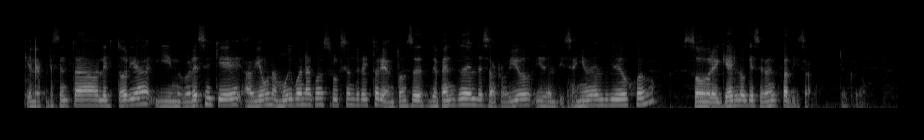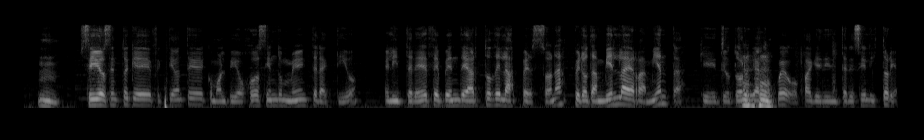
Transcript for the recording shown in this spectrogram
que les presenta la historia y me parece que había una muy buena construcción de la historia. Entonces depende del desarrollo y del diseño del videojuego sobre qué es lo que se va a enfatizar, yo creo. Mm. Sí, yo siento que efectivamente, como el videojuego siendo un medio interactivo, el interés depende harto de las personas, pero también las herramientas que te otorga el juego para que te interese la historia.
